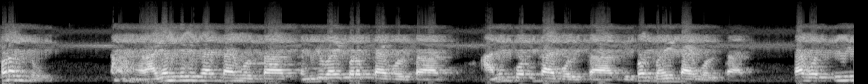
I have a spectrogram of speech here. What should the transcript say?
परंतु राजनगिरी साहेब काय बोलतात? संजूबाई परब काय बोलतात? आणि कोण काय बोलतात? दीपक भाई काय बोलतात? ह्या गोष्टी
